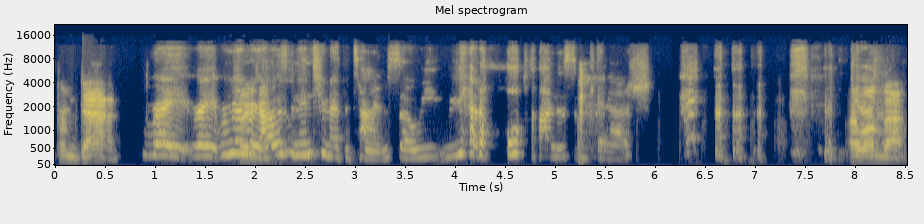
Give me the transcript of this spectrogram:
from dad. Right, right. Remember. I was an intern at the time, so we we had to hold on to some cash. I love that.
